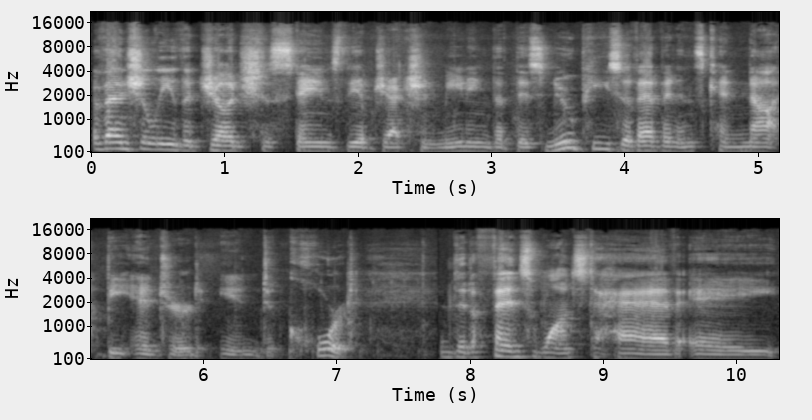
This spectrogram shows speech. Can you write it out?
Eventually, the judge sustains the objection, meaning that this new piece of evidence cannot be entered into court. The defense wants to have a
